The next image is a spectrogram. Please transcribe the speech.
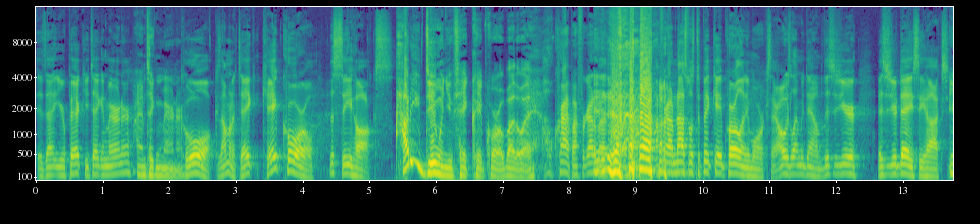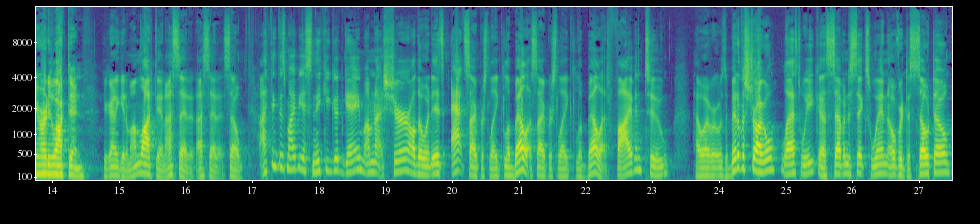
is that your pick? You taking Mariner? I am taking Mariner. Cool, because I'm going to take Cape Coral, the Seahawks. How do you do when you take Cape Coral, by the way? Oh crap! I forgot about that. I forgot I'm not supposed to pick Cape Coral anymore because they always let me down. But this is your this is your day, Seahawks. You're already locked in. You're gonna get them. I'm locked in. I said it. I said it. So I think this might be a sneaky good game. I'm not sure, although it is at Cypress Lake. LaBelle at Cypress Lake. LaBelle at five and two. However, it was a bit of a struggle last week. A seven to six win over DeSoto.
